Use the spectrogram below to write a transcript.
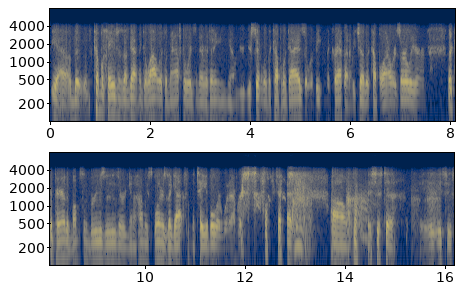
yeah. The a couple occasions I've gotten to go out with them afterwards and everything. You know, you're, you're sitting with a couple of guys that were beating the crap out of each other a couple hours earlier, and they're comparing the bumps and bruises, or you know how many splinters they got from the table or whatever stuff like that. Um, it's just a, it- it's just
